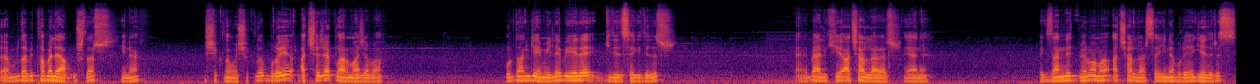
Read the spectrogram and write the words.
Evet, burada bir tabela yapmışlar yine. Işıklı ışıklı. Burayı açacaklar mı acaba? Buradan gemiyle bir yere gidilse gidilir. Yani belki açarlar yani. Pek zannetmiyorum ama açarlarsa yine buraya geliriz.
